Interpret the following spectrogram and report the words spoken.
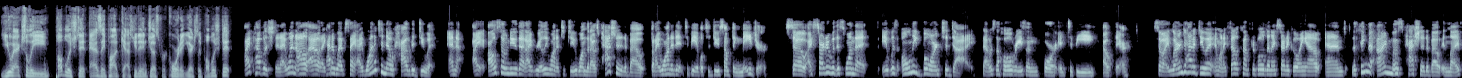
you actually published it as a podcast. You didn't just record it, you actually published it. I published it. I went all out. I had a website. I wanted to know how to do it. And I also knew that I really wanted to do one that I was passionate about, but I wanted it to be able to do something major. So I started with this one that it was only born to die. That was the whole reason for it to be out there. So I learned how to do it. And when I felt comfortable, then I started going out. And the thing that I'm most passionate about in life,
